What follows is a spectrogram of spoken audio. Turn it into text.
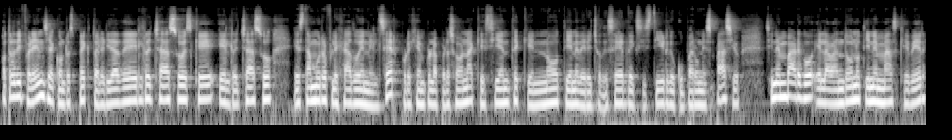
Otra diferencia con respecto a la herida del rechazo es que el rechazo está muy reflejado en el ser, por ejemplo, la persona que siente que no tiene derecho de ser, de existir, de ocupar un espacio. Sin embargo, el abandono tiene más que ver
